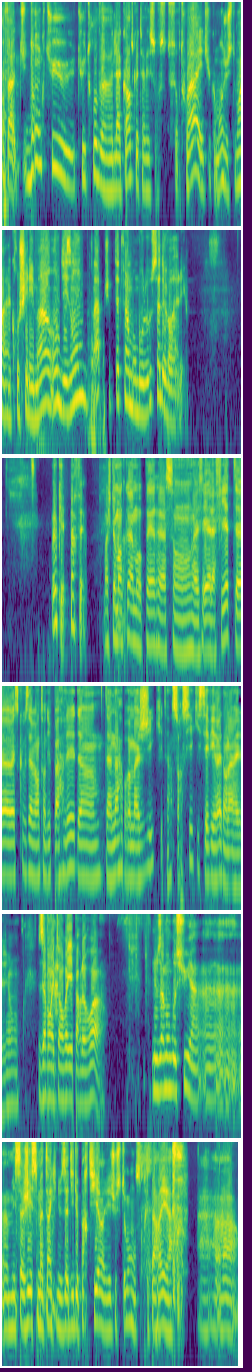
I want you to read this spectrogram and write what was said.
Enfin, tu- donc tu, tu trouves euh, de la corde que tu avais sur, sur toi et tu commences justement à accrocher les mains en te disant ah, j'ai peut-être fait un bon boulot, ça devrait aller. Ok, parfait. Moi, je demande quand même au père et à, son, et à la fillette, euh, est-ce que vous avez entendu parler d'un d'un arbre magique, d'un sorcier qui sévirait dans la région? Nous avons été envoyés par le roi. Nous avons reçu un, un- un messager ce matin qui nous a dit de partir et justement on se préparait à, à- à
